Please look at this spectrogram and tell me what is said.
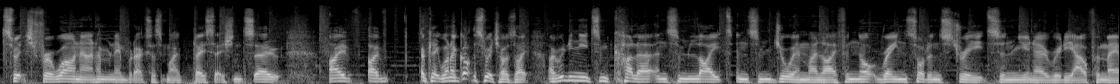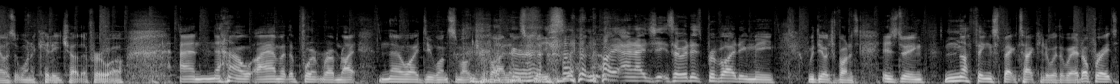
Switch for a while now and haven't been able to access my PlayStation. So I've I've okay when I got the Switch I was like I really need some color and some light and some joy in my life and not rain sodden streets and you know really alpha males that want to kill each other for a while. And now I am at the point where I'm like no I do want some ultra violence please. and, I, and actually so it is providing me with the ultra violence. It is doing nothing spectacular with the way it operates.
